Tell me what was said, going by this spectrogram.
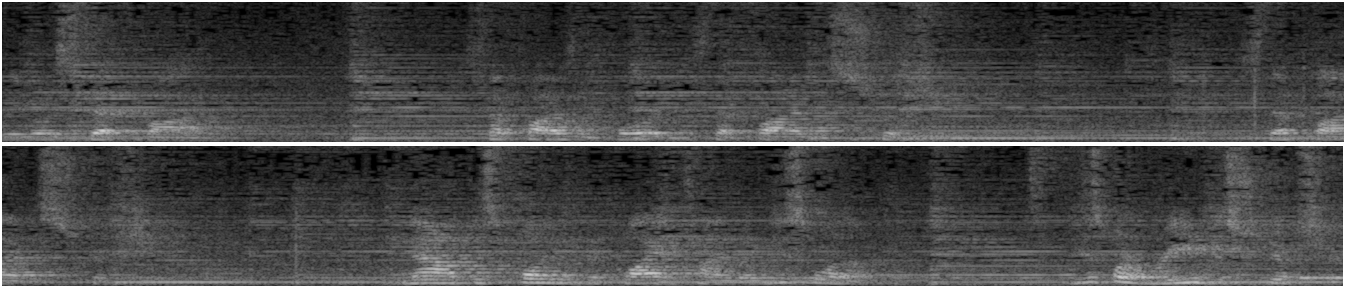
We go to step five. Step five is important. Step five is Scripture. Step five is Scripture. Now, at this point of your quiet time, you just want to you just want to read the Scripture.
